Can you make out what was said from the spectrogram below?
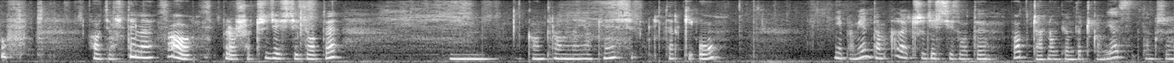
Uf. Chociaż tyle. O, proszę, 30 zł. Mm, kontrolne jakieś literki U. Nie pamiętam, ale 30 zł pod czarną piąteczką jest. Także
